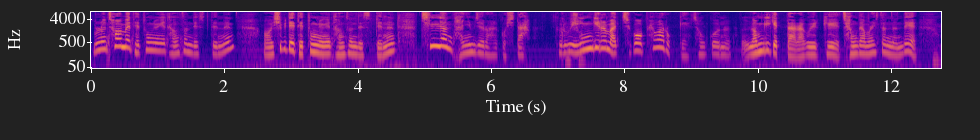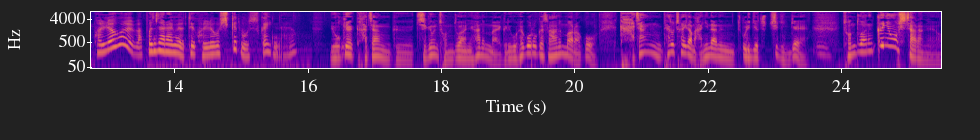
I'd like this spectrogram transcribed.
물론 처음에 대통령에 당선됐을 때는 어 12대 대통령에 당선됐을 때는 7년 단임제로 할 것이다. 그리고 임기를 마치고 평화롭게 정권을 넘기겠다라고 이렇게 장담을 했었는데 권력을 맛본 사람이 어떻게 권력을 쉽게 놓을 수가 있나요? 요게 가장 그 지금 전두환이 하는 말 그리고 회고록에서 하는 말하고 가장 태도 차이가 많이 나는 우리의 추측인 게 전두환은 끊임없이 자랑해요.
